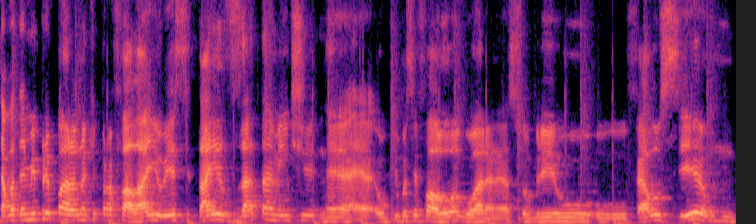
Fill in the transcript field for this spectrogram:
tava até me preparando aqui para falar e eu ia citar exatamente né, é, o que você falou agora, né? Sobre o, o Fellow ser um,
